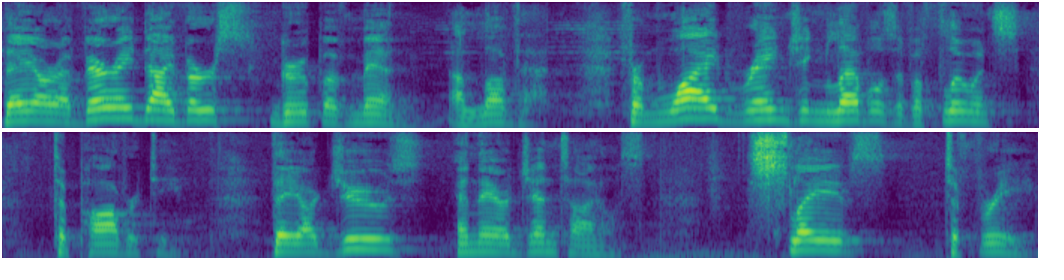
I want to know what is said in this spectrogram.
They are a very diverse group of men. I love that. From wide ranging levels of affluence to poverty. They are Jews and they are Gentiles, slaves to free.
